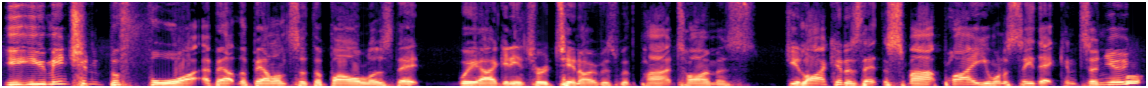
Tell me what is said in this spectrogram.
You, you mentioned before about the balance of the bowlers that we are getting through 10 overs with part timers. Do you like it? Is that the smart play? You want to see that continue? Well,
